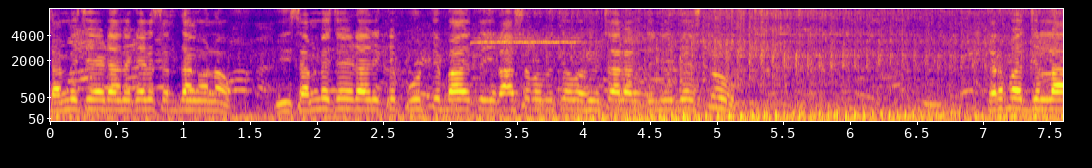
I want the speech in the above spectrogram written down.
సమ్మె చేయడానికైనా సిద్ధంగా ఉన్నాం. ఈ సమ్మె చేయడానికి పూర్తి బాధ్యత ఈ రాష్ట్ర ప్రభుత్వం వహించాలని తెలియజేస్తూ తిరుపతి జిల్లా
